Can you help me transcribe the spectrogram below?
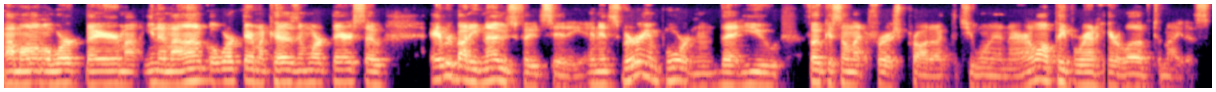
my mama worked there, my, you know, my uncle worked there, my cousin worked there. So everybody knows Food City, and it's very important that you focus on that fresh product that you want in there. A lot of people around here love tomatoes.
